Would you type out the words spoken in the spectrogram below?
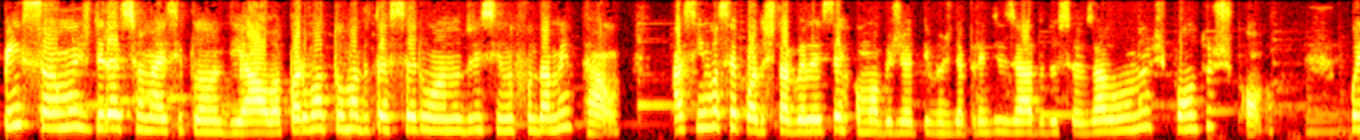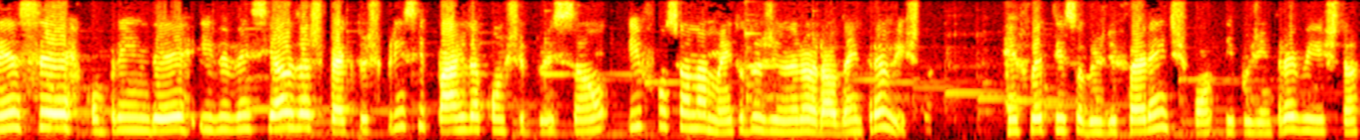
Pensamos direcionar esse plano de aula para uma turma do terceiro ano do ensino fundamental. Assim, você pode estabelecer como objetivos de aprendizado dos seus alunos pontos como conhecer, compreender e vivenciar os aspectos principais da constituição e funcionamento do gênero oral da entrevista, refletir sobre os diferentes tipos de entrevista,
